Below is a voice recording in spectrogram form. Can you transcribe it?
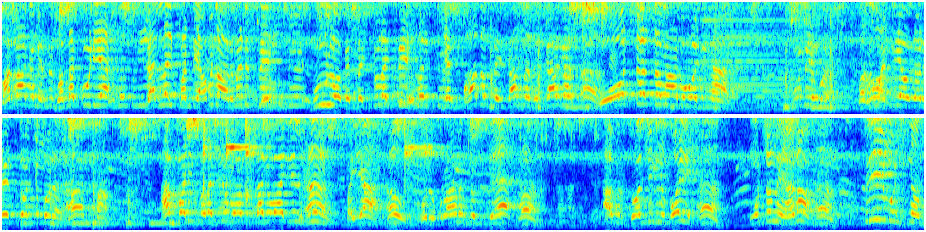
வர்றாகம் என்று சொல்லக்கூடிய வெள்ளை பன்றி அவதாரம் எடுத்து பூலோகத்தை துளைத்து என் பாதத்தை காண்பதற்காக ஓட்டத்தமாக ஓடினார் பன்றி அவதாரம் எடுத்து வச்சு போறார் ஆமா அப்படி தொலைச்சு போகும் தருவாயில். பையா. ஒரு புராணம் சொல்லுது. அவர் தொலைச்சுக்கிட்டு போய். முட்டன இடம். ஸ்ரீமுஷ்ணம்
